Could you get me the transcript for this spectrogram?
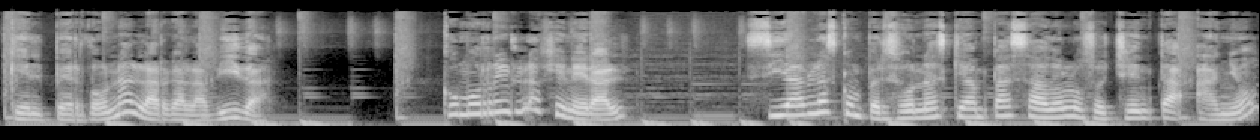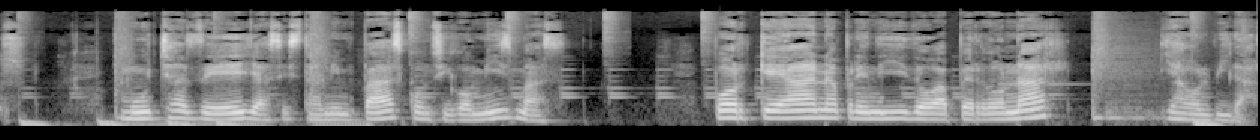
que el perdón alarga la vida. Como regla general, si hablas con personas que han pasado los 80 años, muchas de ellas están en paz consigo mismas, porque han aprendido a perdonar y a olvidar.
